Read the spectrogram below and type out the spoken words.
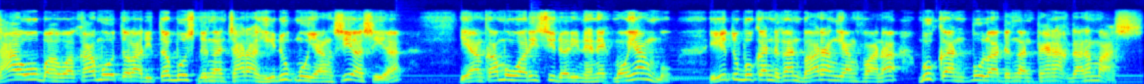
tahu bahwa kamu telah ditebus dengan cara hidupmu yang sia-sia, yang kamu warisi dari nenek moyangmu. Itu bukan dengan barang yang fana, bukan pula dengan perak dan emas.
